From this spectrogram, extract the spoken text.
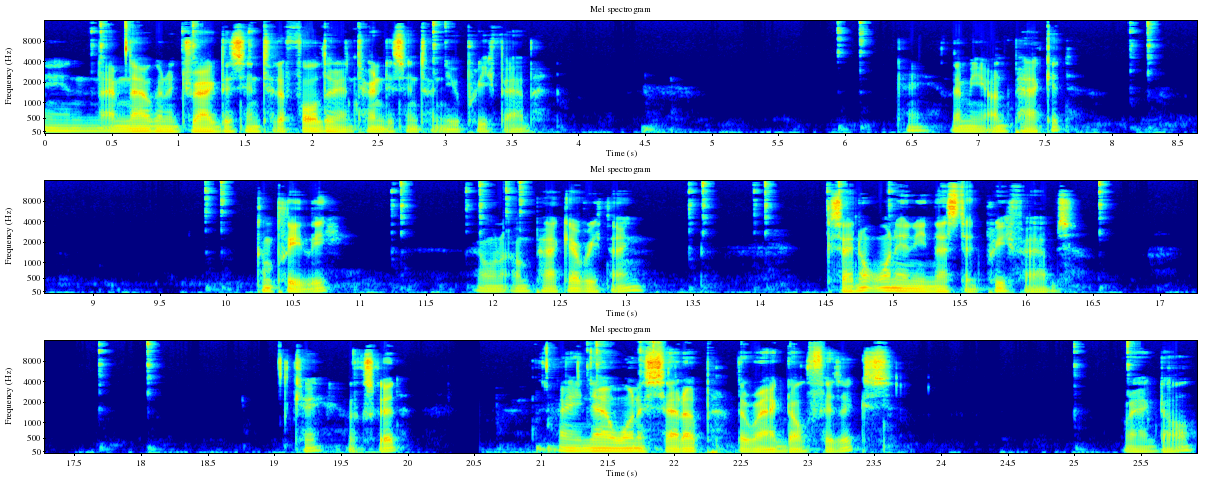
And I'm now going to drag this into the folder and turn this into a new prefab. Okay, let me unpack it completely. I want to unpack everything because I don't want any nested prefabs. Okay, looks good. I now want to set up the ragdoll physics. Ragdoll.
